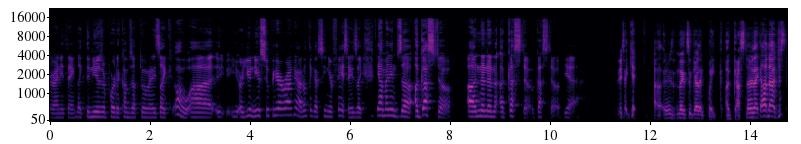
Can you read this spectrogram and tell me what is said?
or anything, like the news reporter comes up to him and he's like, "Oh, uh, are you a new superhero around here? I don't think I've seen your face." And he's like, "Yeah, my name's uh, Augusto." Uh, no, no, no, Augusto, Augusto. Yeah, He's like, get. Uh, it like two guys like, wait, Augusto? Like, oh no, just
